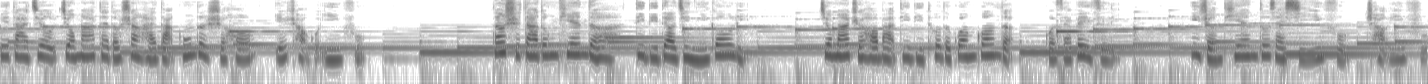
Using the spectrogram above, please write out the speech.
被大舅舅妈带到上海打工的时候，也炒过衣服。当时大冬天的，弟弟掉进泥沟里。舅妈只好把弟弟脱得光光的，裹在被子里，一整天都在洗衣服、炒衣服。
